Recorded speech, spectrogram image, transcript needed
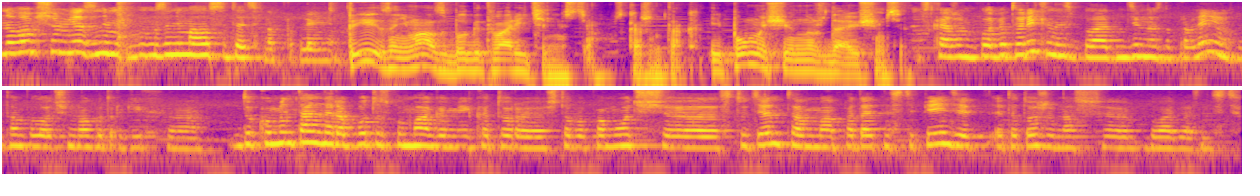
Ну, в общем, я заним... занималась вот этим направлением. Ты занималась благотворительностью, скажем так, и помощью нуждающимся. Скажем, благотворительность была одним из направлений, но там было очень много других. Э, документальная работа с бумагами, которые, чтобы помочь э, студентам подать на стипендии, это тоже наша была обязанность.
